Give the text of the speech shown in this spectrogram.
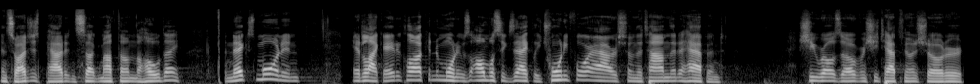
And so I just pouted and sucked my thumb the whole day. The next morning, at like 8 o'clock in the morning, it was almost exactly 24 hours from the time that it happened. She rolls over and she taps me on the shoulder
